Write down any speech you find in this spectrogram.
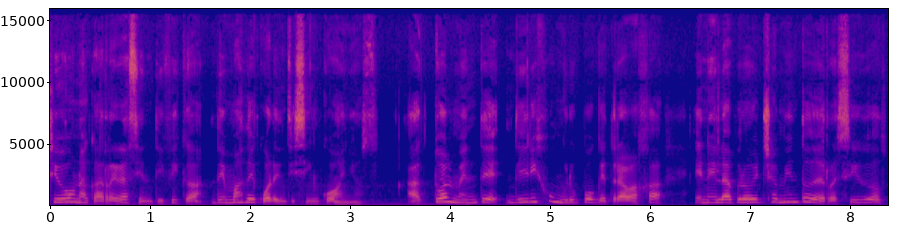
Lleva una carrera científica de más de 45 años Actualmente dirijo un grupo que trabaja en el aprovechamiento de residuos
